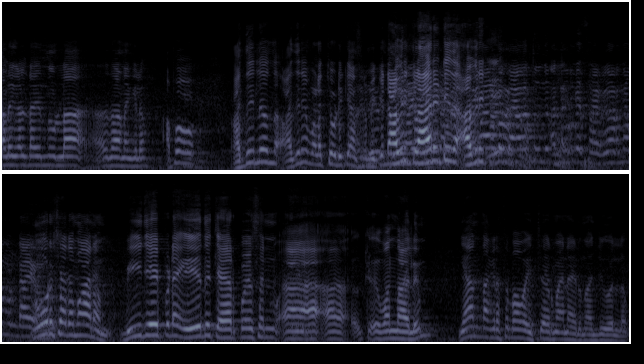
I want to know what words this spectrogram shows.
ആളുകളുടെ നിന്നുള്ള ഇതാണെങ്കിലോ. അപ്പോൾ അതിലൊന്ന് അതിനെ വളച്ചൊടിക്കാൻ ശ്രമിക്കേണ്ട. അവർ ക്ലാരിറ്റി അവർ നൂറ് ശതമാനം ബി ജെ പിയുടെ ഏത് ചെയർപേഴ്സൺ വന്നാലും ഞാൻ നഗരസഭാ വൈസ് ചെയർമാനായിരുന്നു അഞ്ചു കൊല്ലം.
